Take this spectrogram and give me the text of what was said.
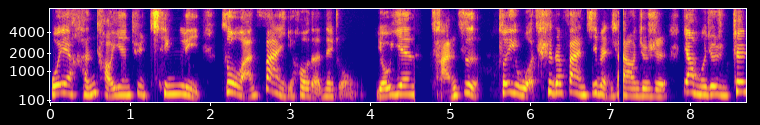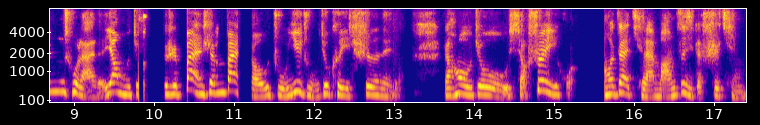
我也很讨厌去清理做完饭以后的那种油烟残渍。所以我吃的饭基本上就是要么就是蒸出来的，要么就就是半生半熟，煮一煮就可以吃的那种。然后就小睡一会儿，然后再起来忙自己的事情。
